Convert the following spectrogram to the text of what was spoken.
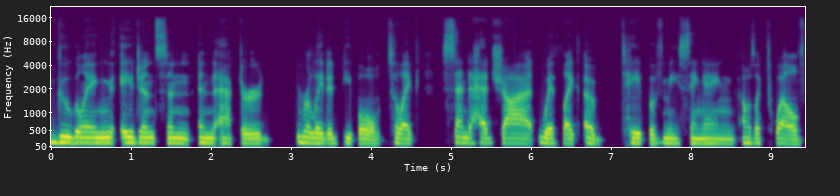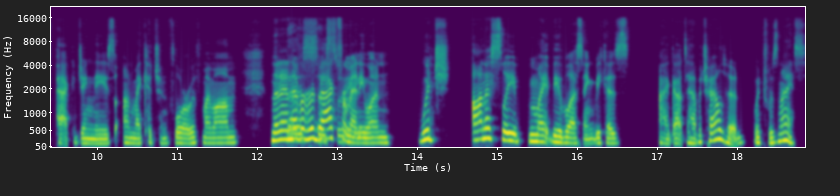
googling agents and and actor related people to like send a headshot with like a tape of me singing. I was like 12 packaging these on my kitchen floor with my mom. And then I that never heard so back sweet. from anyone, which honestly might be a blessing because I got to have a childhood, which was nice.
